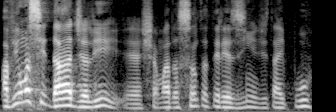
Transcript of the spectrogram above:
havia uma cidade ali, é, chamada Santa Terezinha de Itaipu,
